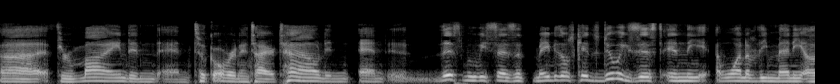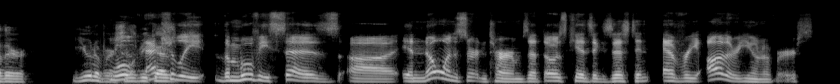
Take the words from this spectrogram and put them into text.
uh, through mind and and took over an entire town. And and uh, this movie says that maybe those kids do exist in the one of the many other universes. Well, because actually, the movie says uh, in no uncertain terms that those kids exist in every other universe.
